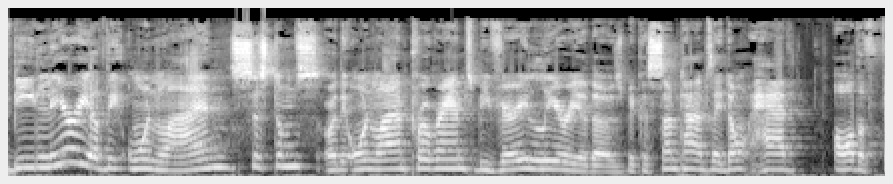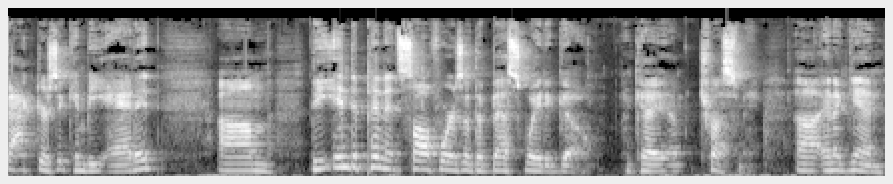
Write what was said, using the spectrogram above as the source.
be leery of the online systems or the online programs. Be very leery of those because sometimes they don't have all the factors that can be added. Um, the independent softwares are the best way to go. Okay, trust me. Uh, and again,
